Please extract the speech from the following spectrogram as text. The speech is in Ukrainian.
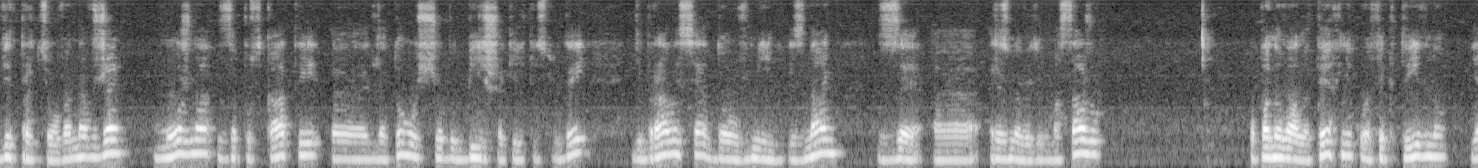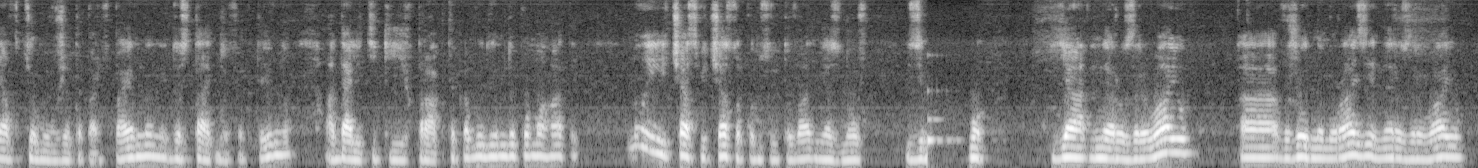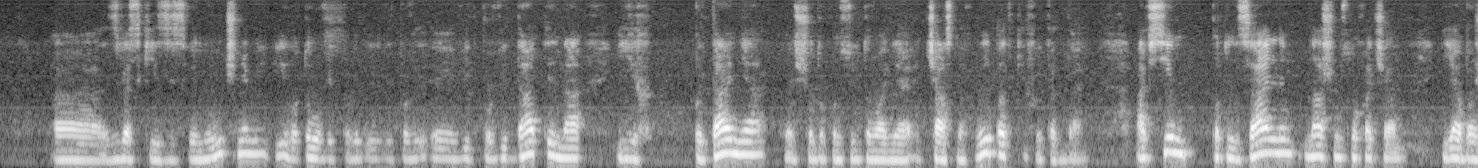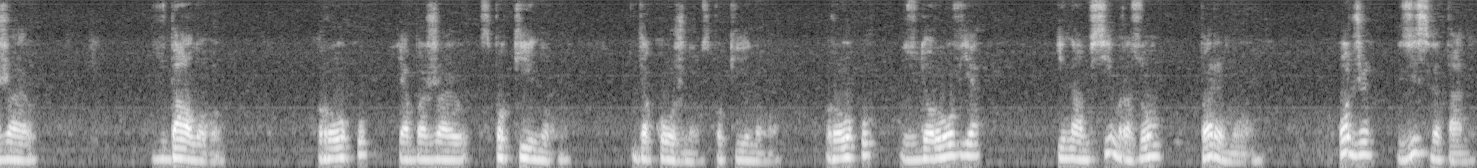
відпрацьована вже, можна запускати е, для того, щоб більша кількість людей дібралися до вмінь і знань з е, різновидів масажу, опанували техніку ефективно. Я в цьому вже тепер впевнений, достатньо ефективно, а далі тільки їх практика буде їм допомагати. Ну і час від часу консультування знов зі мною. Я не розриваю, а в жодному разі не розриваю а, зв'язки зі своїми учнями і готовий відповідати, відповідати на їх питання е, щодо консультування частних випадків і так далі. А всім потенціальним нашим слухачам я бажаю вдалого року, я бажаю спокійного для кожного спокійного року, здоров'я і нам всім разом перемоги. Отже, зі святами.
